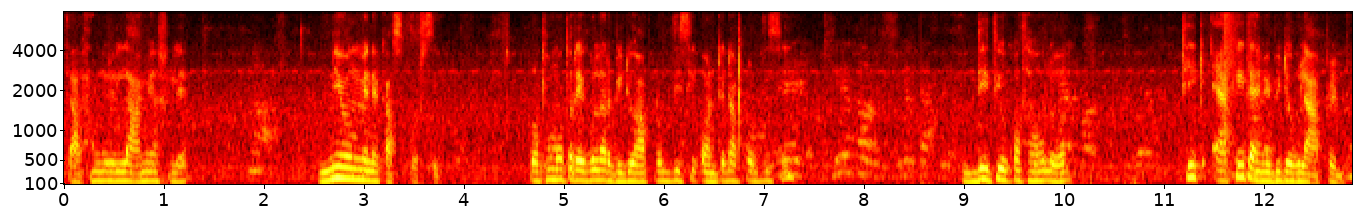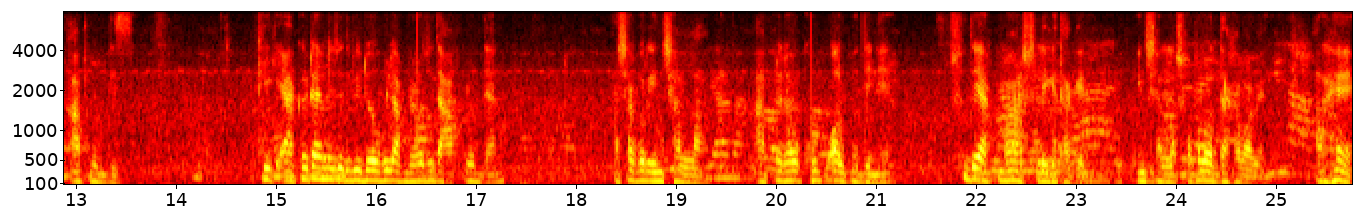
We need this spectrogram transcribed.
তা আলহামদুলিল্লাহ আমি আসলে নিয়ম মেনে কাজ করছি। প্রথমত রেগুলার ভিডিও আপলোড দিছি কন্টেন্ট আপলোড দিছি। দ্বিতীয় কথা হলো, ঠিক একই টাইমে ভিডিওগুলো আপলোড আপলোড দিছি। ঠিক একই টাইমে যদি ভিডিওগুলো আপনারা যদি আপলোড দেন আশা করি ইনশাল্লাহ আপনারাও খুব অল্প দিনে শুধু এক মাস লেগে থাকেন। ইনশাল্লাহ সফলতা দেখা পাবেন। আর হ্যাঁ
